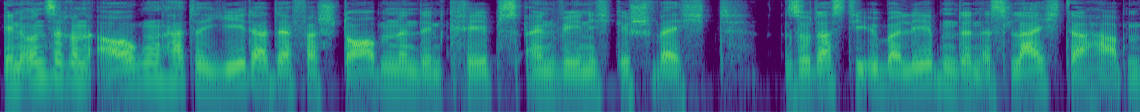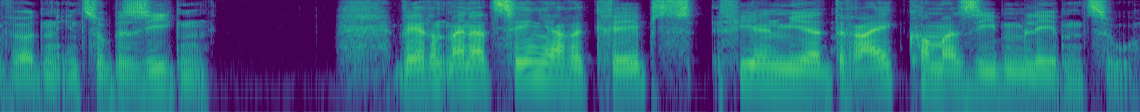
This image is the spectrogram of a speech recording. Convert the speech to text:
In unseren Augen hatte jeder der Verstorbenen den Krebs ein wenig geschwächt, so dass die Überlebenden es leichter haben würden, ihn zu besiegen. Während meiner zehn Jahre Krebs fielen mir 3,7 Leben zu.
